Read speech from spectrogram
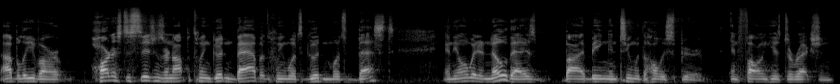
I believe our hardest decisions are not between good and bad, but between what's good and what's best. And the only way to know that is by being in tune with the Holy Spirit and following his direction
